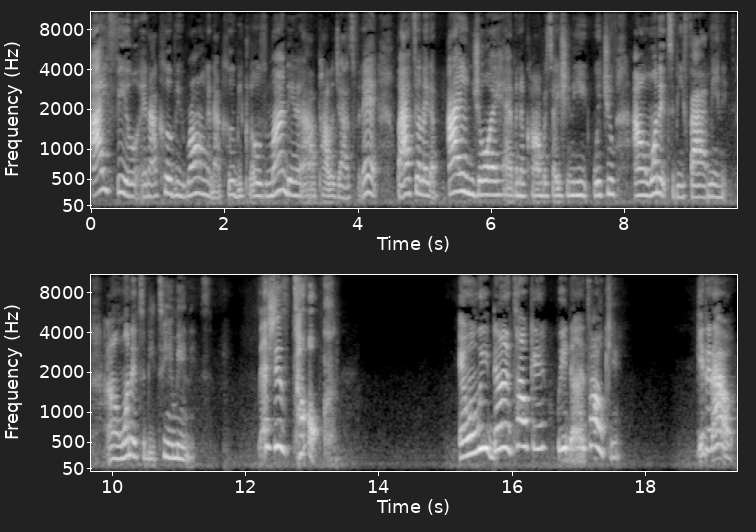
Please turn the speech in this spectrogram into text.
I feel, and I could be wrong and I could be closed minded, and I apologize for that. But I feel like if I enjoy having a conversation with you, I don't want it to be five minutes. I don't want it to be 10 minutes. Let's just talk. And when we done talking, we done talking. Get it out.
